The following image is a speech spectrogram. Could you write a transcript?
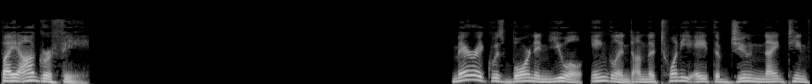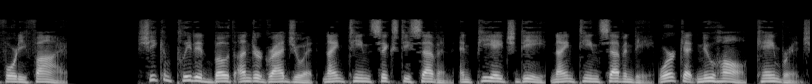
Biography Marrack was born in Ewell, England on 28 June 1945. She completed both undergraduate 1967 and PhD 1970 work at New Hall, Cambridge.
